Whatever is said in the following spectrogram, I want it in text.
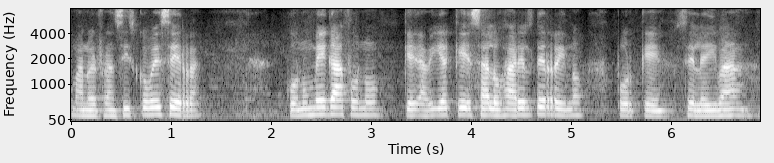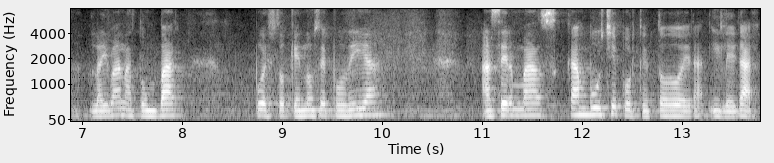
Manuel Francisco Becerra con un megáfono que había que desalojar el terreno porque se le iban, la iban a tumbar, puesto que no se podía hacer más cambuche porque todo era ilegal.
